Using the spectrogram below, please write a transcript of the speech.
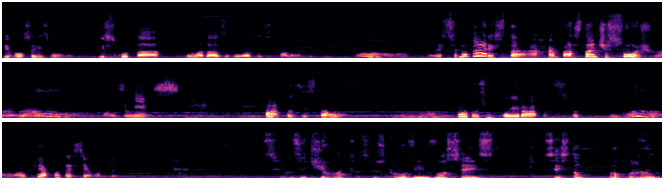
E vocês vão escutar uma das vozes falando: hum, Esse lugar está bastante sujo. Hum, as minhas patas estão hum, todas empoeiradas. Hum, o que aconteceu aqui? Seus idiotas, eu estou ouvindo vocês. O que vocês estão procurando?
